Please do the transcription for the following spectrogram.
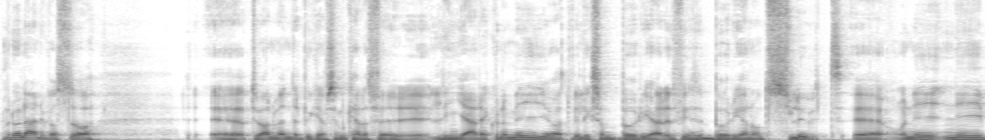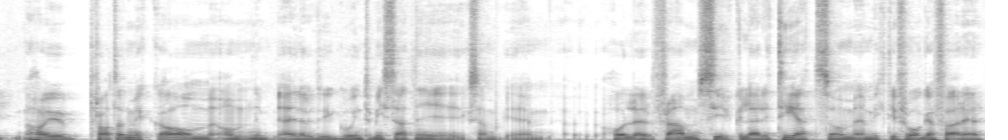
Men då lärde vi oss då eh, att du använder ett begrepp som kallas för eh, linjär ekonomi och att vi liksom börjar, det finns en början och ett slut. Eh, och ni, ni har ju pratat mycket om, om eller det går inte att missa att ni liksom, eh, håller fram cirkularitet som en viktig fråga för er.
